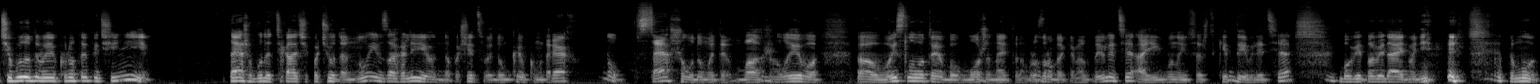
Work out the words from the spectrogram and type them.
чи будете ви її крутити, чи ні. Теж буде цікаво чи почути. Ну і взагалі напишіть свої думки в коментарях. Ну, все, що ви думаєте, важливо е, висловити, бо може навіть там розробники нас дивляться, а і вони все ж таки дивляться, бо відповідають мені. Тому,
